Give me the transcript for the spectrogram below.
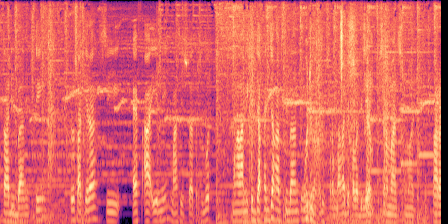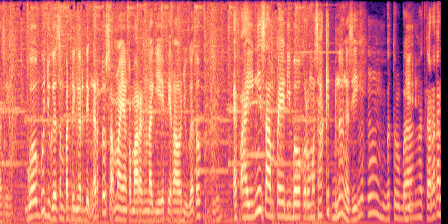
setelah dibanting terus akhirnya si FA ini mahasiswa tersebut mengalami kejang-kejang habis dibanting. Waduh. Aduh serem banget ya kalau dilihat. serem, serem banget, serem banget. Parah sih. Gue gue juga sempat denger dengar tuh sama yang kemarin lagi viral juga tuh. Hmm. FA ini sampai dibawa ke rumah sakit bener gak sih? Mm-mm, betul Iya. banget karena kan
